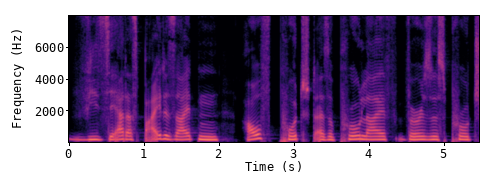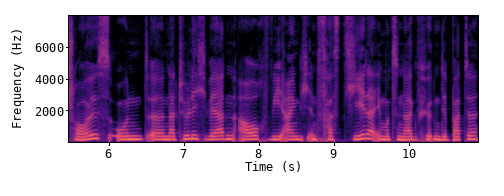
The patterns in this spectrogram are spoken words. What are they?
wie sehr das beide Seiten aufputscht, also Pro-Life versus Pro-Choice. Und äh, natürlich werden auch, wie eigentlich in fast jeder emotional geführten Debatte,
